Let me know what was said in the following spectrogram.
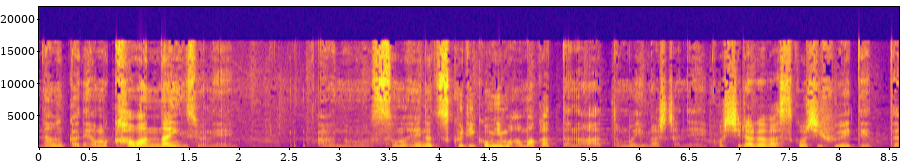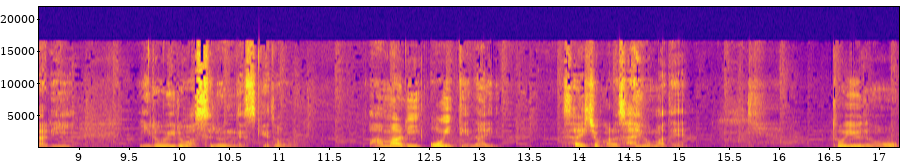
なんかねあんま変わんないんですよね。あのその辺の作り込みも甘かったなと思いましたねこう白髪が少し増えてったりいろいろはするんですけどあまり老いてない最初から最後までというのを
